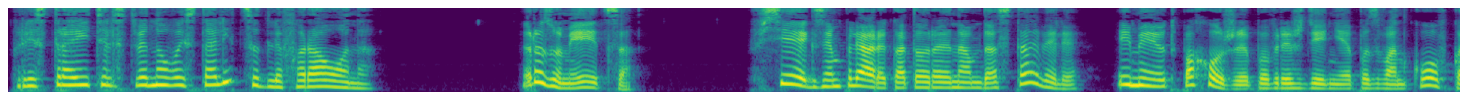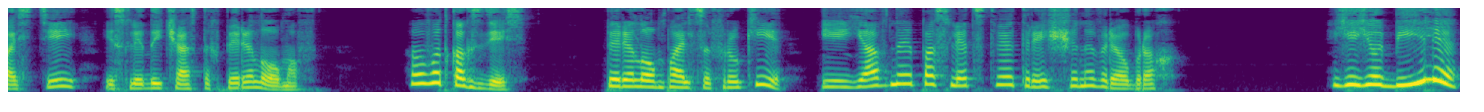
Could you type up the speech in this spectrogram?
При строительстве новой столицы для фараона? Разумеется. Все экземпляры, которые нам доставили, имеют похожие повреждения позвонков, костей и следы частых переломов. Вот как здесь. Перелом пальцев руки и явные последствия трещины в ребрах. «Ее били?»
